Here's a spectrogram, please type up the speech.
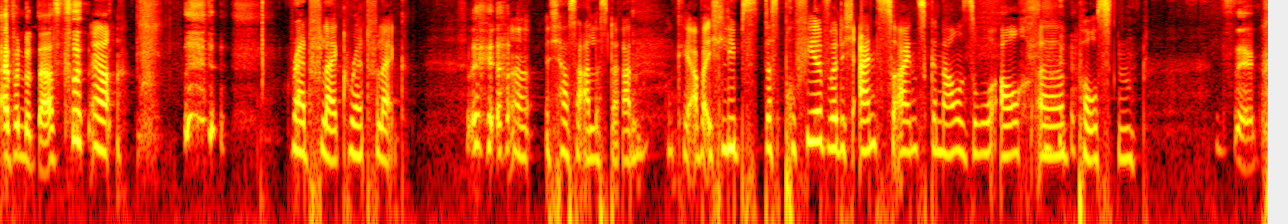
einfach nur das. Ja. Red Flag, Red Flag. Äh, ich hasse alles daran. Okay, aber ich lieb's. Das Profil würde ich eins zu eins genau so auch äh, posten. Sehr gut.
